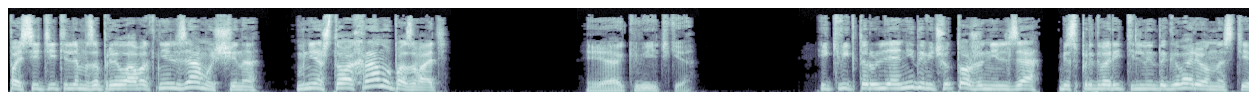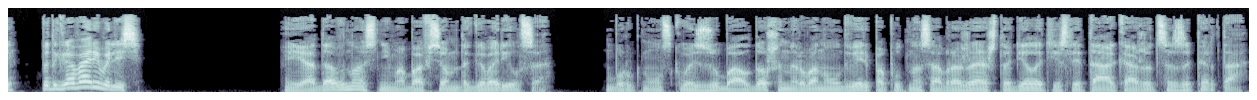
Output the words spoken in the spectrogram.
«Посетителям за прилавок нельзя, мужчина! Мне что, охрану позвать?» «Я к Витьке». «И к Виктору Леонидовичу тоже нельзя, без предварительной договоренности. Вы договаривались?» «Я давно с ним обо всем договорился», — буркнул сквозь зубы Алдошин и рванул дверь, попутно соображая, что делать, если та окажется заперта.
